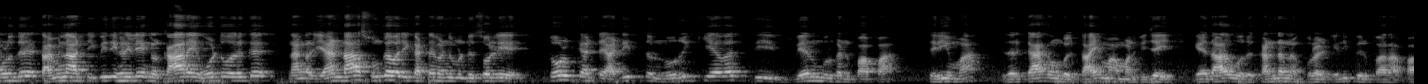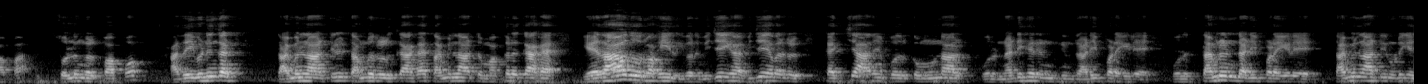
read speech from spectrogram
பொழுது தமிழ்நாட்டு வீதிகளிலே எங்கள் காரை ஓட்டுவதற்கு நாங்கள் ஏண்டா சுங்க வரி கட்ட வேண்டும் என்று சொல்லி டோல்கேட்டை அடித்து நொறுக்கியவர் தி வேல்முருகன் பாப்பா. தெரியுமா? இதற்காக உங்கள் தாய்மாமன் விஜய் ஏதாவது ஒரு கண்டன குரல் எழுப்பியிருப்பாரா பாப்பா? சொல்லுங்கள் பார்ப்போம் அதை விடுங்கள். தமிழ்நாட்டில் தமிழர்களுக்காக தமிழ்நாட்டு மக்களுக்காக ஏதாவது ஒரு வகையில் இவர் விஜய் விஜய் அவர்கள் கட்சி ஆரம்பிப்பதற்கு முன்னால் ஒரு நடிகர் என்கின்ற அடிப்படையிலே ஒரு தமிழ் என்ற அடிப்படையிலே தமிழ்நாட்டினுடைய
